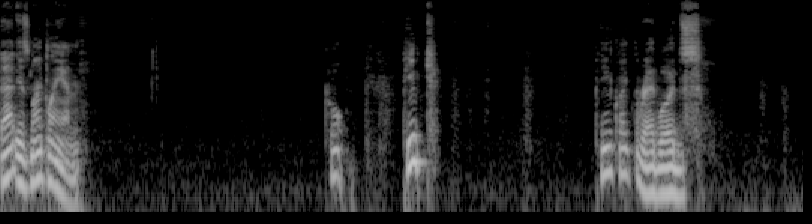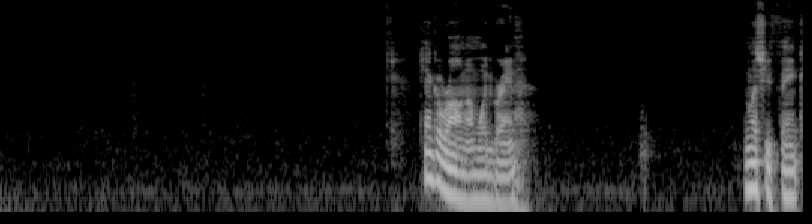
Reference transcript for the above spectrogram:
That is my plan. Cool. Pink. Pink like the redwoods. Can't go wrong on wood grain. Unless you think.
